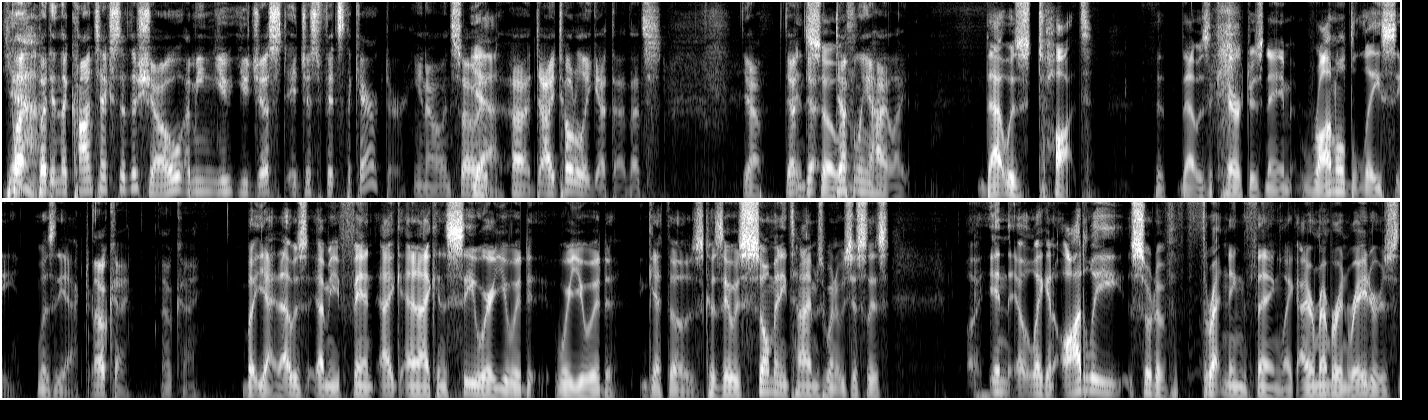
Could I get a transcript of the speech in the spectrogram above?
Yeah. But but in the context of the show, I mean, you you just it just fits the character, you know, and so Yeah. uh, I totally get that. That's yeah, de- de- so- definitely a highlight. that was Toht. That that was the character's name. Ronald Lacey was the actor. Okay, okay. but yeah, that was I mean, fan, I, and I can see where you would where you would get those because there was so many times when it was just this uh, in uh, like an oddly sort of threatening thing. Like I remember in Raiders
